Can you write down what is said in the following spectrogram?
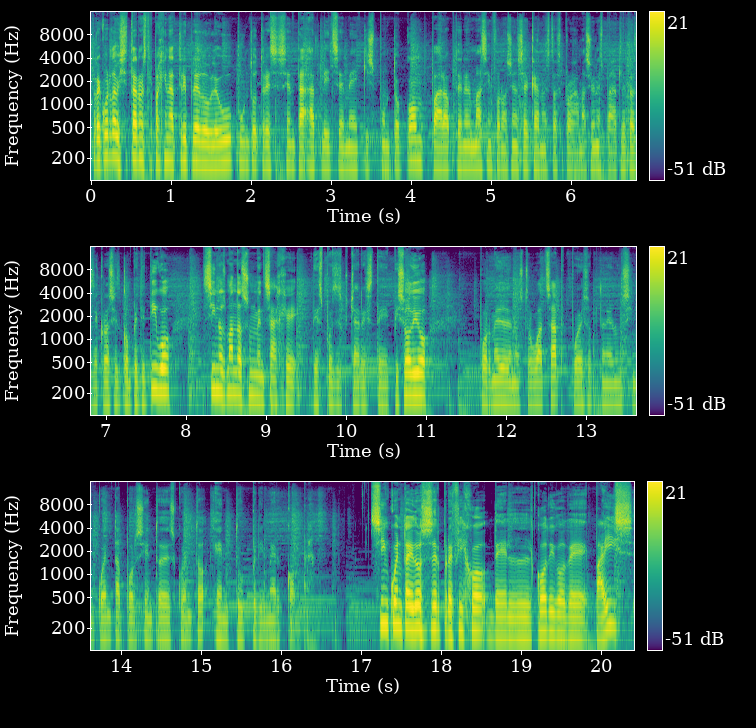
Recuerda visitar nuestra página www.360athletesmx.com para obtener más información acerca de nuestras programaciones para atletas de CrossFit competitivo. Si nos mandas un mensaje después de escuchar este episodio por medio de nuestro WhatsApp, puedes obtener un 50% de descuento en tu primer compra. 52 es el prefijo del código de país.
